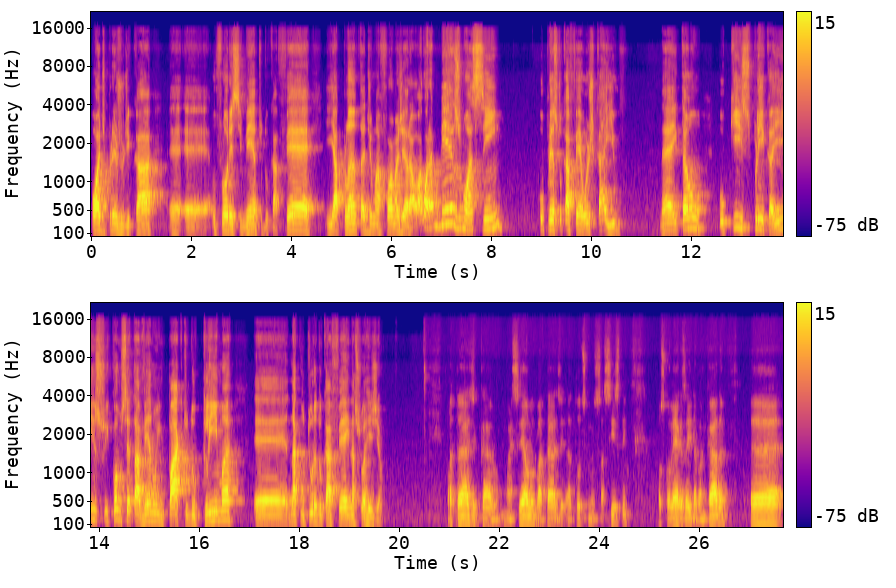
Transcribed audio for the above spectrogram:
pode prejudicar é, é, o florescimento do café e a planta de uma forma geral. Agora, mesmo assim, o preço do café hoje caiu. Né? Então, o que explica isso e como você está vendo o impacto do clima é, na cultura do café e na sua região. Boa tarde, caro Marcelo, boa tarde a todos que nos assistem, aos colegas aí da bancada. É,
